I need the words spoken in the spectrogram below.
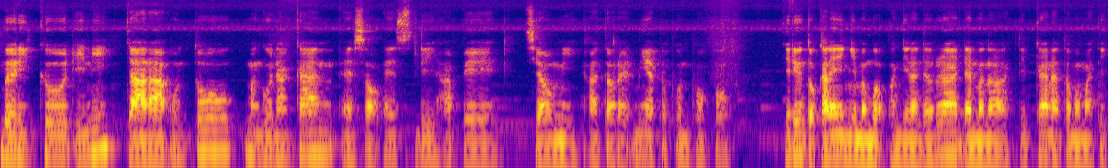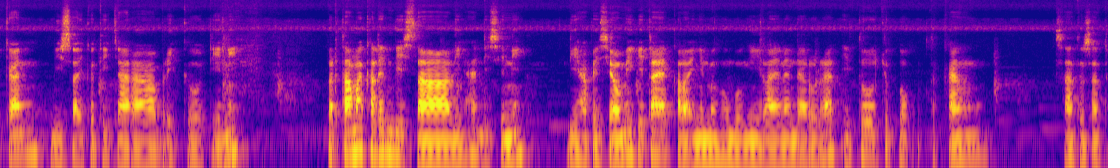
Berikut ini cara untuk menggunakan SOS di HP Xiaomi atau Redmi ataupun Poco. Jadi untuk kalian yang ingin membuat panggilan darurat dan menonaktifkan atau mematikan bisa ikuti cara berikut ini. Pertama kalian bisa lihat di sini di HP Xiaomi kita kalau ingin menghubungi layanan darurat itu cukup tekan 112.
